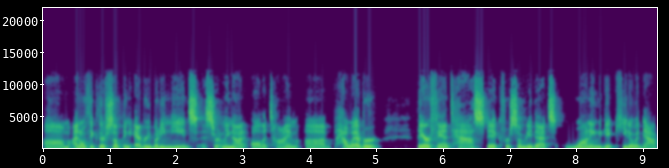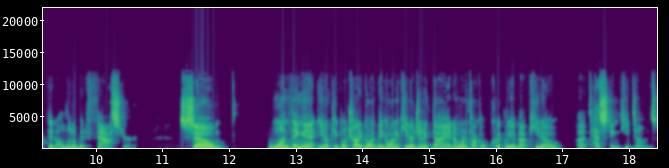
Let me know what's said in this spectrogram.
Um, I don't think there's something everybody needs, certainly not all the time. Uh, however, they are fantastic for somebody that's wanting to get keto adapted a little bit faster. So, one thing that you know people try to go they go on a ketogenic diet, and I want to talk quickly about keto uh, testing ketones.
